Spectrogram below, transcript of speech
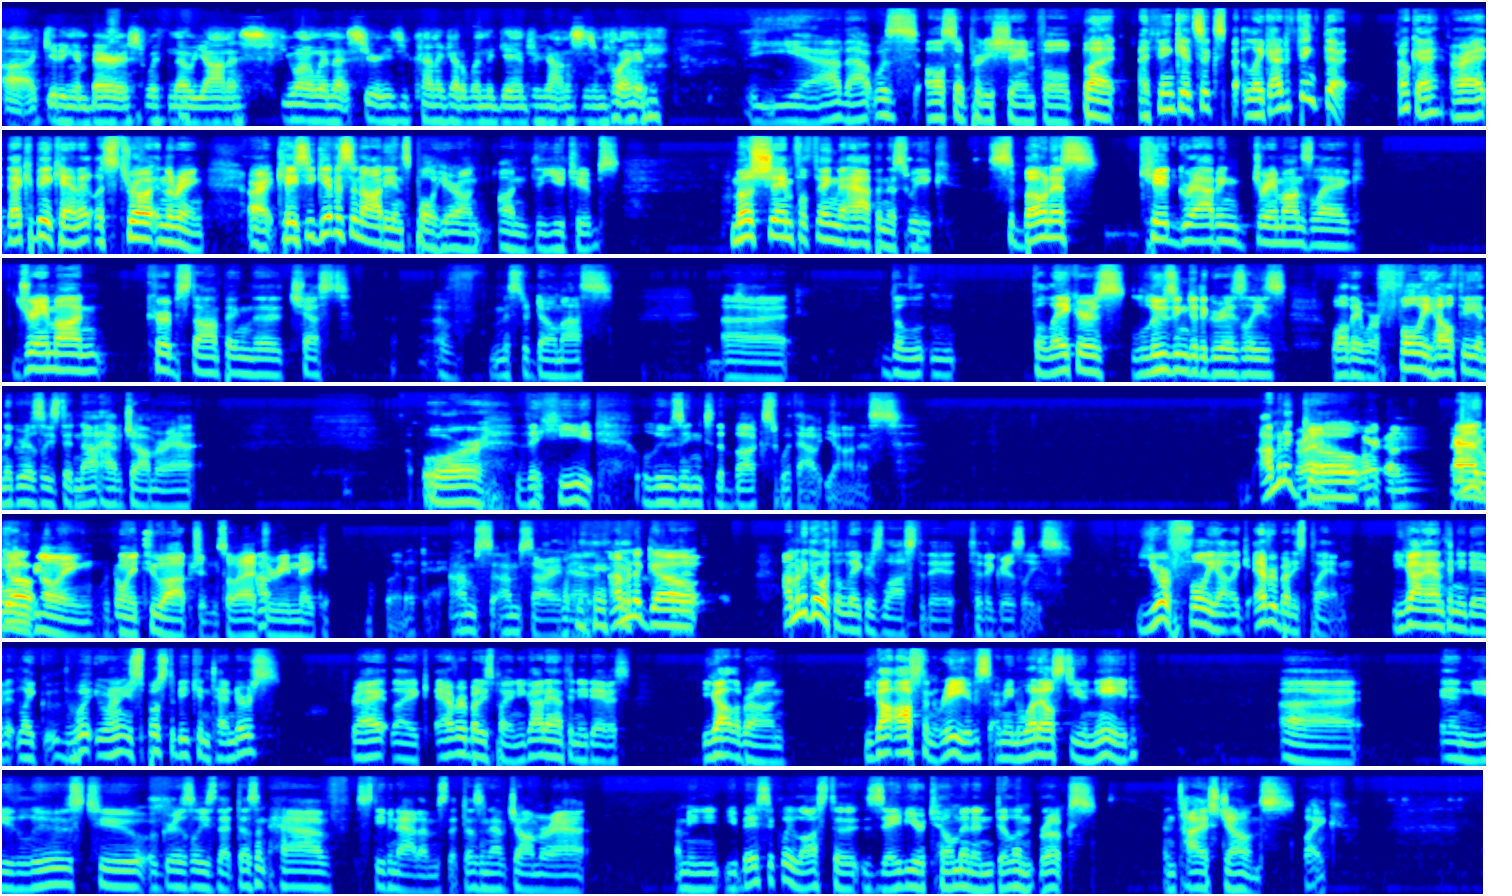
uh, getting embarrassed with no Giannis. If you want to win that series, you kind of got to win the games where Giannis isn't playing. Yeah, that was also pretty shameful. But I think it's exp- like I think that okay, all right, that could be a candidate. Let's throw it in the ring. All right, Casey, give us an audience poll here on on the YouTubes. Most shameful thing that happened this week: Sabonis kid grabbing Draymond's leg, Draymond curb stomping the chest of Mr. Domas, uh, the the Lakers losing to the Grizzlies while they were fully healthy and the Grizzlies did not have Ja Morant or the Heat losing to the Bucks without Giannis. I'm gonna right, I'll go. work on I'm that gonna go- going with only two options, so I have to Uh, remake it. But okay. I'm I'm sorry, man. I'm gonna go. I'm gonna go with the Lakers loss to the to the Grizzlies. You're fully out. Like everybody's playing. You got Anthony Davis. Like what, weren't you supposed to be contenders? Right? Like everybody's playing. You got Anthony Davis. You got LeBron. You got Austin Reaves. I mean, what else do you need? Uh, and you lose to a Grizzlies that doesn't have Steven Adams, that doesn't have Ja Morant. I mean, you, you basically lost to Xavier Tillman and Dillon Brooks and Tyus Jones. Like,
